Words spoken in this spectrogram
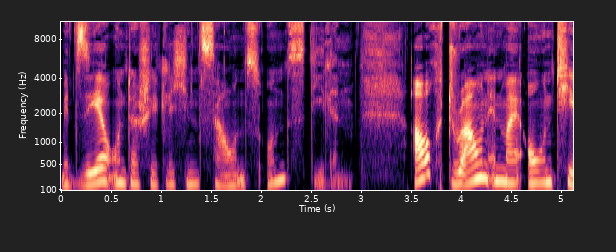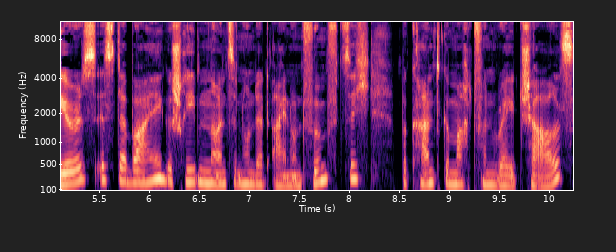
mit sehr unterschiedlichen Sounds und Stilen. Auch Drown in My Own Tears ist dabei, geschrieben 1951, bekannt gemacht von Ray Charles.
